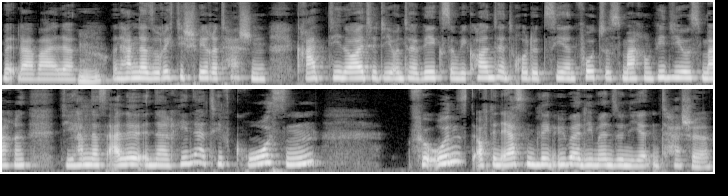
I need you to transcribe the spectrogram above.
mittlerweile mhm. und haben da so richtig schwere Taschen. Gerade die Leute, die unterwegs irgendwie Content produzieren, Fotos machen, Videos machen, die haben das alle in einer relativ großen, für uns auf den ersten Blick überdimensionierten Tasche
